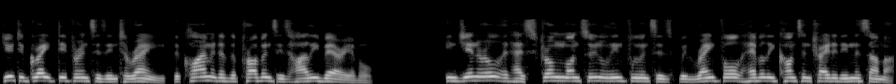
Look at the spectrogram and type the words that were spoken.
Due to great differences in terrain, the climate of the province is highly variable. In general it has strong monsoonal influences, with rainfall heavily concentrated in the summer.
